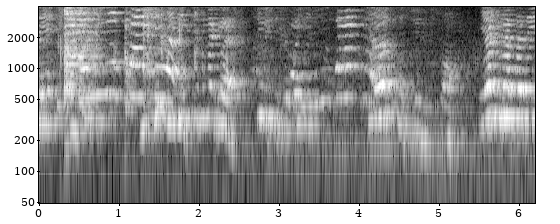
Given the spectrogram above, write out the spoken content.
అదే ఇది చిన్న గ్లాస్ చూపించు చూపించు ఏం గ్లాస్ అది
